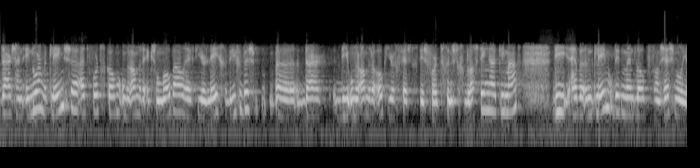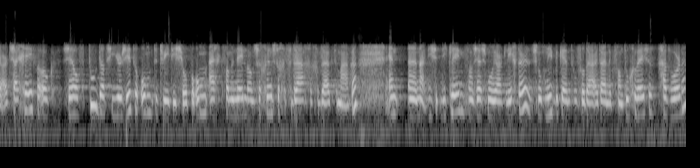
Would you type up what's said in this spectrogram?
daar zijn enorme claims uit voortgekomen. Onder andere ExxonMobil heeft hier lege brievenbus, daar, die onder andere ook hier gevestigd is voor het gunstige belastingklimaat. Die hebben een claim op dit moment lopen van 6 miljard. Zij geven ook zelf toe dat ze hier zitten om te treaty shoppen. Om eigenlijk van de Nederlandse gunstige verdragen gebruik te maken. En uh, nou, die, die claim van 6 miljard ligt er. Het is nog niet bekend hoeveel daar uiteindelijk van toegewezen gaat worden.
